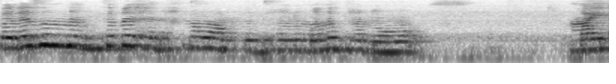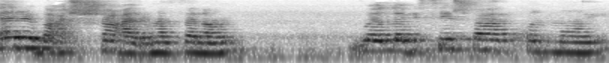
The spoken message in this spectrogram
فلازم ننتبه نحن وعم ندهنه ما ندهنه. ما يقرب على الشعر مثلا. ولا بيصير شعركم مي.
